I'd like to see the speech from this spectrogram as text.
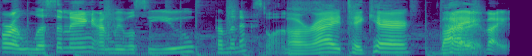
for listening, and we will see you on the next one. All right, take care. Bye. Right, bye.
